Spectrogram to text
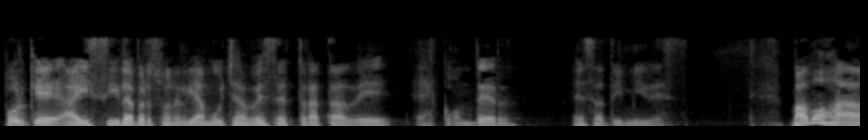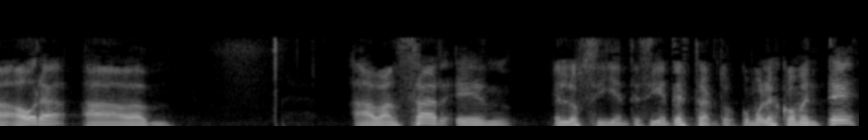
porque ahí sí la personalidad muchas veces trata de esconder esa timidez. Vamos ahora a, avanzar en, en los siguientes, siguiente extracto. Como les comenté,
